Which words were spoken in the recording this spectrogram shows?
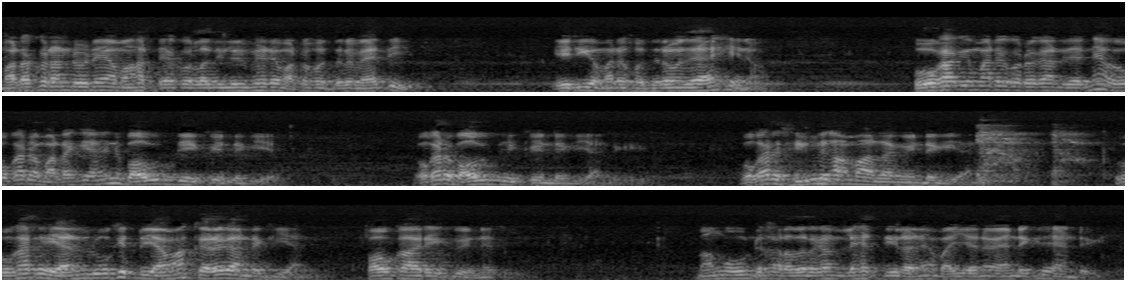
මට කරන්න ඕනේ මහත්ය කොල්ලා දිලින් මෙහෙර මට හොඳටම ඇති. ඒ ටික මට හොඳටම දැනෙනවා. ඕකගේ මට කරගන්න දෙයක් නැහැ. ඕකට මට කියන්නේ බෞද්ධයෙක් වෙන්න කියලා. ඕකට බෞද්ධයෙක් වෙන්න කියන්නේ කිව්වා. ඕකට සිල් සමාදන් වෙන්න කියන්නේ. ඕකට යන ලෝකෙත් යමක් කරගන්න කියන්නේ. පෞකාරයෙක් වෙන්න නැතුව. මම උන්ට කරදර කරන්න ලැහැත්තිලා නෑ බයයන් යන්න කියලා යන්න කිව්වා.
